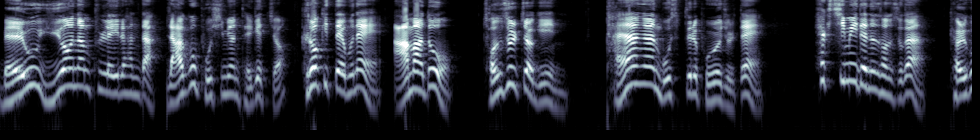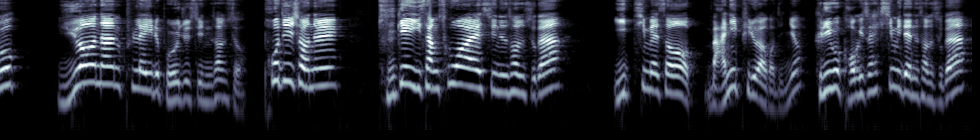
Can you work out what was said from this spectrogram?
매우 유연한 플레이를 한다. 라고 보시면 되겠죠. 그렇기 때문에 아마도 전술적인 다양한 모습들을 보여줄 때 핵심이 되는 선수가 결국 유연한 플레이를 보여줄 수 있는 선수. 포지션을 두 개 이상 소화할 수 있는 선수가 이 팀에서 많이 필요하거든요. 그리고 거기서 핵심이 되는 선수가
